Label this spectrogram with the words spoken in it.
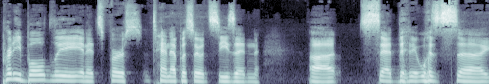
pretty boldly in its first 10 episode season, uh, said that it was, uh,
